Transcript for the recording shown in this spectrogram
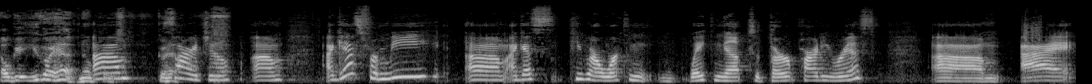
okay, you go ahead. No, please. Um, go ahead. Sorry, Jill. Um, I guess for me, um, I guess people are working, waking up to third party risk. Um, I,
